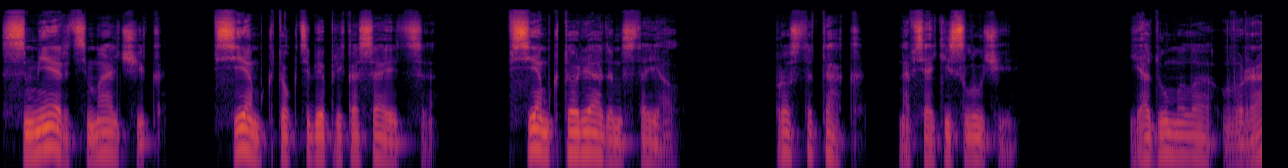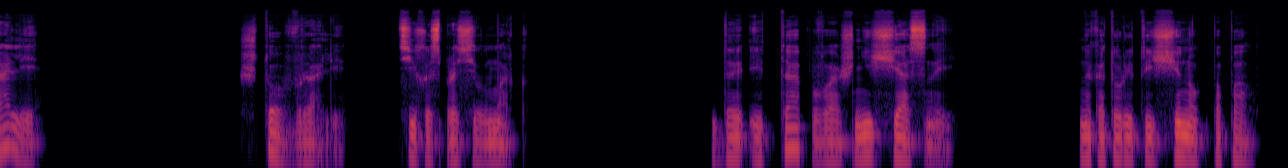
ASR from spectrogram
Смерть, мальчик, всем, кто к тебе прикасается, всем, кто рядом стоял. Просто так, на всякий случай. Я думала, врали. Что врали? Тихо спросил Марк. Да этап ваш несчастный, на который ты, щенок, попал.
